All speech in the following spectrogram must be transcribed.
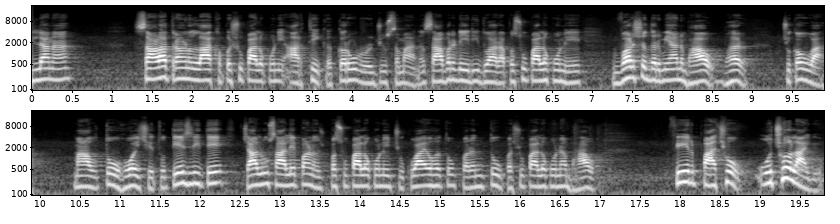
જિલ્લાના સાડા ત્રણ લાખ પશુપાલકોની આર્થિક કરોડરજ્જુ સમાન સાબર ડેરી દ્વારા પશુપાલકોને વર્ષ દરમિયાન ભાવભર ચૂકવવામાં આવતો હોય છે. તો તે જ રીતે ચાલુ સાલે પણ પશુપાલકોને ચૂકવાયો હતો, પરંતુ પશુપાલકોના ભાવ ફેર પાછો ઓછો લાગ્યો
